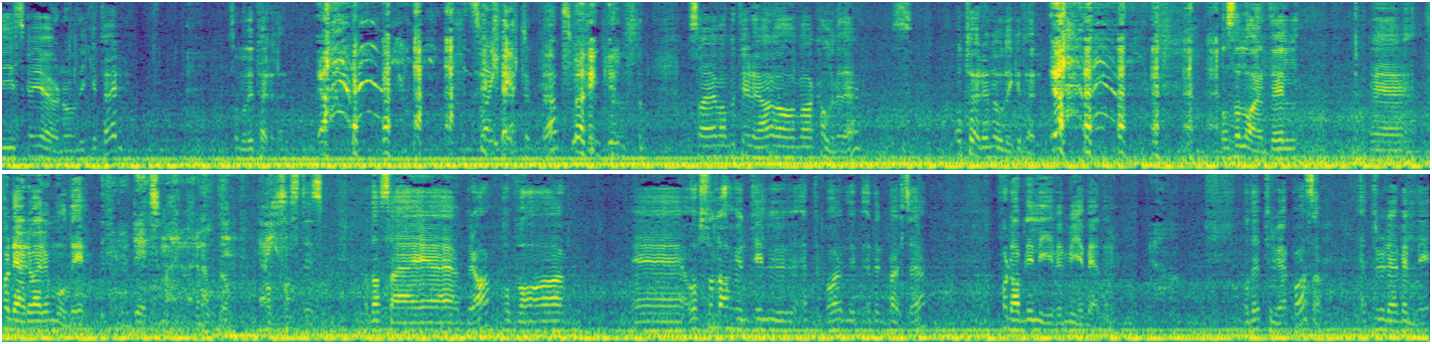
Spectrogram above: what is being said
de skal gjøre noe de ikke tør, så må de tørre det. Så enkelt. Ja. Så enkelt. Så jeg, hva betyr det? Ja, hva, hva kaller vi det? Å tørre noe du ikke tør. og så la hun til eh, For det er å være modig. For det er det som er å være modig. Ja. Fantastisk. Og da sa jeg eh, bra. Og hva eh, Og så la hun til etterpå, litt etter en pause. For da blir livet mye bedre. Og det tror jeg på, altså. Jeg tror det er veldig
